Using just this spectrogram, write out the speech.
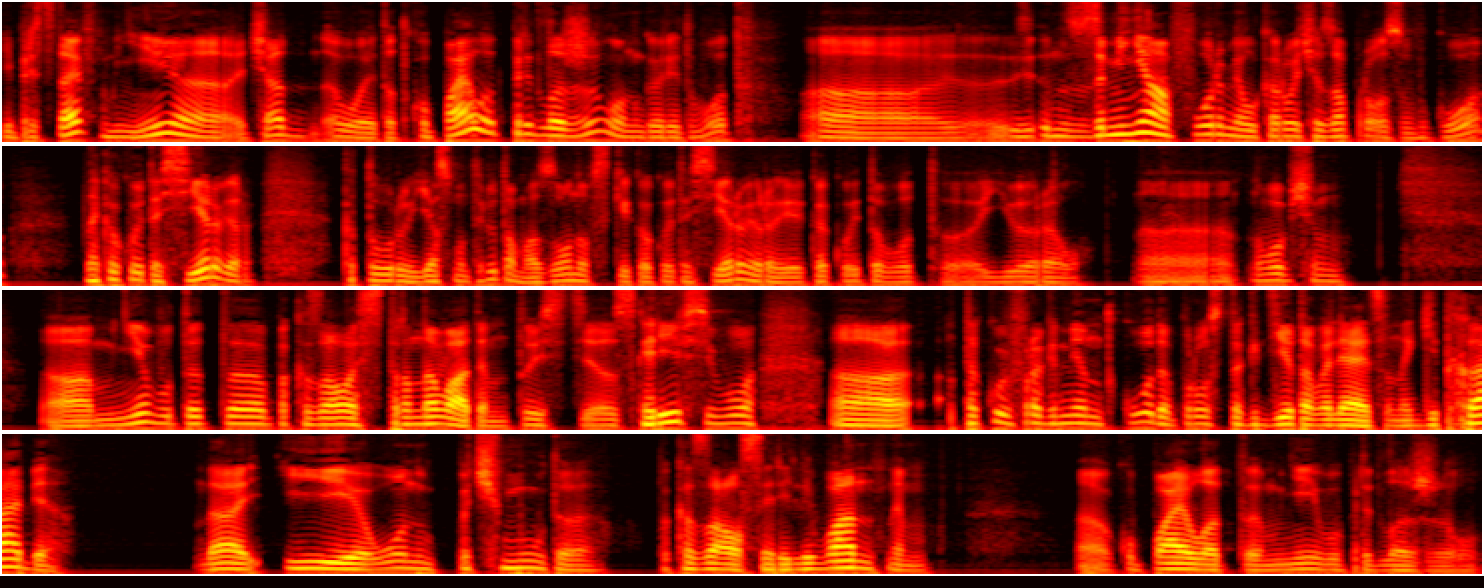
И представь, мне чат, о, этот Copilot предложил, он говорит, вот, а, за меня оформил, короче, запрос в Go на какой-то сервер, который, я смотрю, там озоновский какой-то сервер и какой-то вот э, URL. А, ну, в общем, мне вот это показалось странноватым. То есть, э, скорее всего, такой фрагмент кода просто где-то валяется на гитхабе, да, и он почему-то показался релевантным а, Copilot мне его предложил,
